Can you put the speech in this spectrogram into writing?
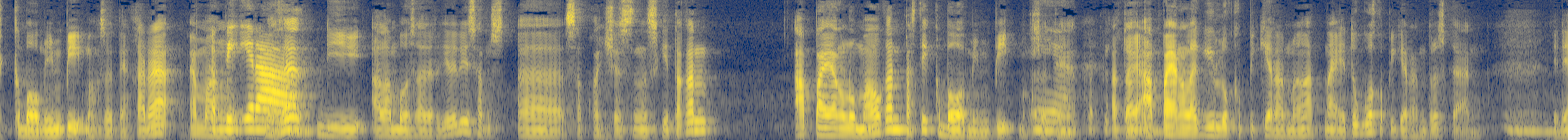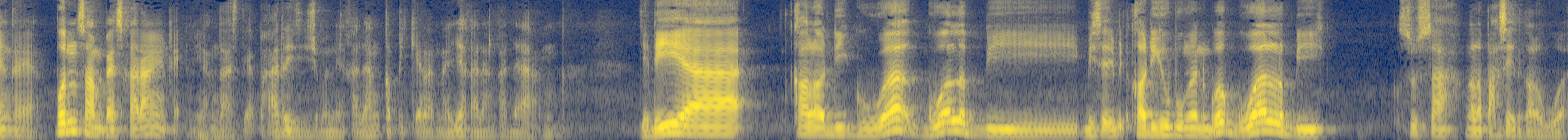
ke bawah mimpi maksudnya karena emang Kepikiran. maksudnya di alam bawah sadar kita di sub- eh, subconsciousness kita kan apa yang lu mau kan pasti ke bawah mimpi maksudnya Iya, kepikiran. atau apa yang lagi lu kepikiran banget nah itu gua kepikiran terus kan Hmm. jadi yang kayak pun sampai sekarang yang kayak ya nggak setiap hari sih cuman ya kadang kepikiran aja kadang-kadang jadi ya kalau di gua gua lebih bisa kalau di hubungan gua gua lebih susah ngelepasin kalau gua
